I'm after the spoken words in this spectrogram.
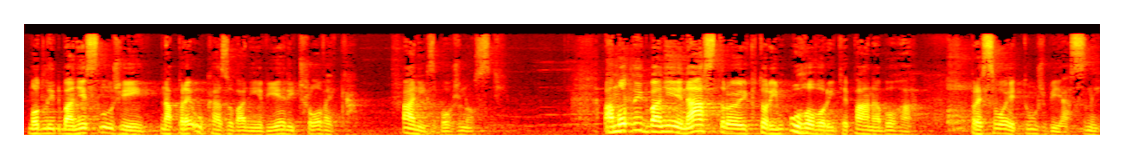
Modlitba neslúži na preukazovanie viery človeka, ani zbožnosti. A modlitba nie je nástroj, ktorým uhovoríte Pána Boha pre svoje túžby a sny.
